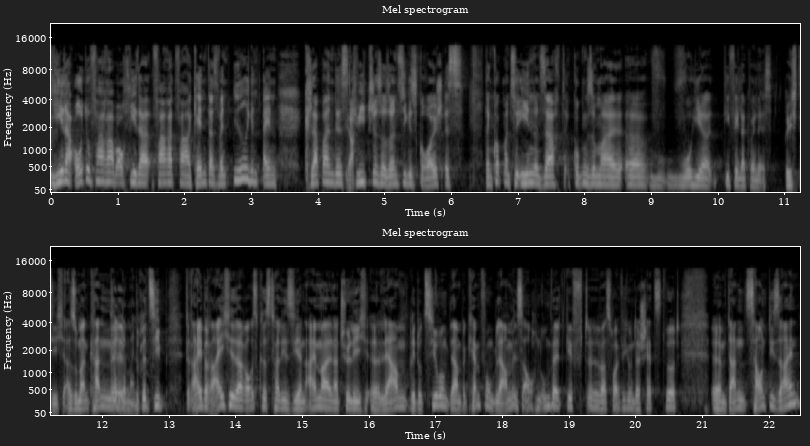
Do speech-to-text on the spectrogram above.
Jeder Autofahrer, aber auch jeder Fahrradfahrer kennt das, wenn irgendein klapperndes, ja. quietschendes oder sonstiges Geräusch ist, dann kommt man zu Ihnen und sagt, gucken Sie mal, äh, wo hier die Fehlerquelle ist. Richtig, also man kann äh, man. im Prinzip drei Bereiche daraus kristallisieren. Einmal natürlich äh, Lärmreduzierung, Lärmbekämpfung. Lärm ist auch ein Umweltgift, äh, was häufig unterschätzt wird. Ähm, dann Sounddesign,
